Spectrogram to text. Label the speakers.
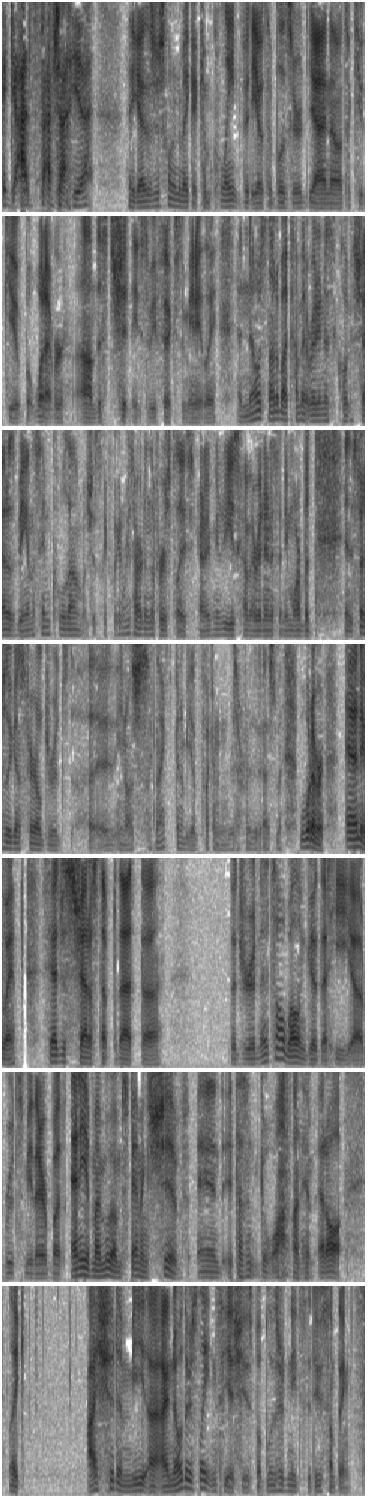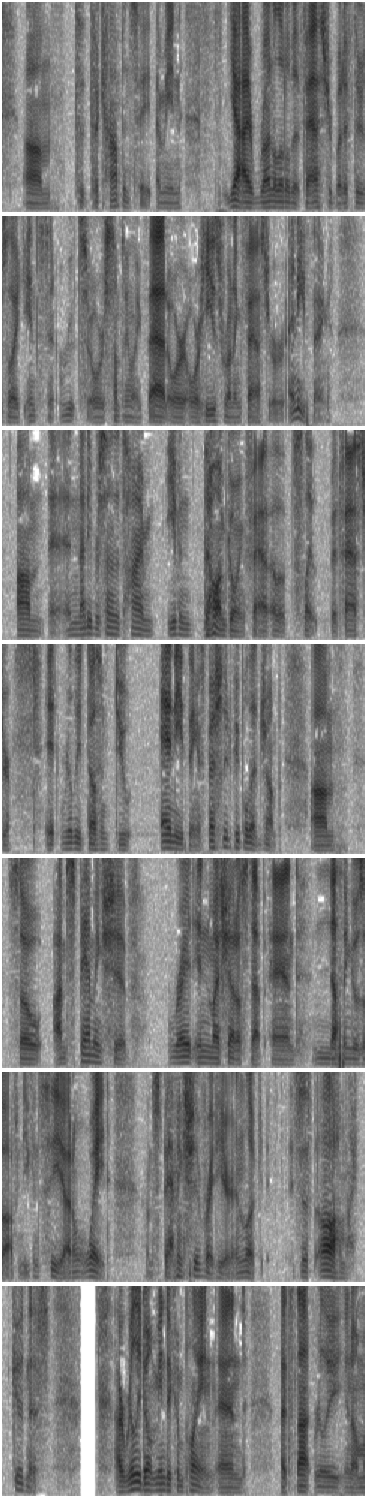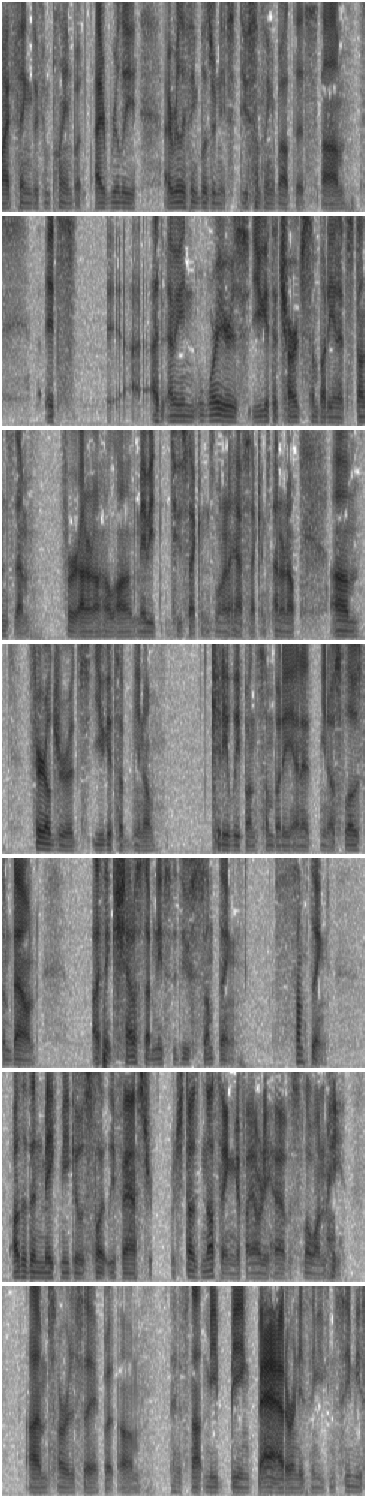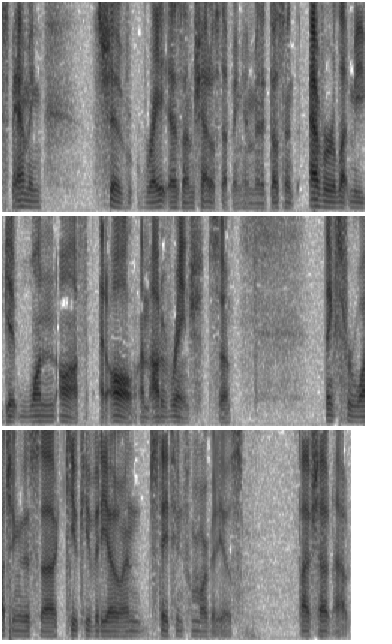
Speaker 1: Hey guys, Fiveshot here. Hey guys, I just wanted to make a complaint video to Blizzard. Yeah, I know it's a QQ, but whatever. Um, this shit needs to be fixed immediately. And no, it's not about combat readiness and Cloak of Shadows being in the same cooldown, which is like fucking retarded in the first place. You're not even going to use combat readiness anymore, but and especially against feral druids, uh, you know, it's just like not going to be a fucking retarded ass. But whatever. Anyway, see, I just shadow stepped that. Uh, the druid, and it's all well and good that he uh, roots me there, but any of my move, I'm spamming Shiv, and it doesn't go off on him at all. Like, I should immediately. I know there's latency issues, but Blizzard needs to do something um, to to compensate. I mean, yeah, I run a little bit faster, but if there's like instant roots or something like that, or or he's running faster or anything, um, and 90% of the time, even though I'm going fa- a slight bit faster, it really doesn't do anything, especially to people that jump. Um, so I'm spamming Shiv right in my shadow step, and nothing goes off. And you can see I don't wait. I'm spamming Shiv right here, and look, it's just, oh my goodness. I really don't mean to complain, and it's not really, you know, my thing to complain, but I really, I really think Blizzard needs to do something about this. Um, it's, I, I mean, Warriors, you get to charge somebody and it stuns them for I don't know how long, maybe two seconds, one and a half seconds, I don't know. Um, Feral Druids, you get to, you know, kitty leap on somebody and it, you know, slows them down. I think Shadow Step needs to do something, something, other than make me go slightly faster, which does nothing if I already have a slow on me. I'm sorry to say, but um, and it's not me being bad or anything. You can see me spamming Shiv right as I'm shadow stepping him, and it doesn't ever let me get one off at all. I'm out of range. So, thanks for watching this uh, QQ video, and stay tuned for more videos. Fiveshot out.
